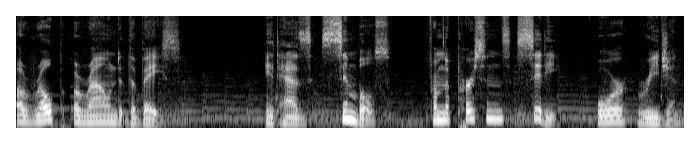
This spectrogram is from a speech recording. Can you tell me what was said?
a rope around the base. It has symbols from the person's city or region.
